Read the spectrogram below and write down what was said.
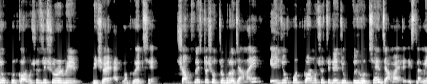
যুগপুত কর্মসূচি শুরুর বিষয়ে একমত হয়েছে। সংশ্লিষ্ট সূত্রগুলো জানায়, এই যুগপুত কর্মসূচিতে যুক্ত হচ্ছে জামায়াতে ইসলামী,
